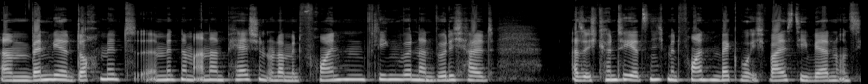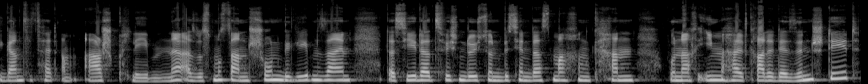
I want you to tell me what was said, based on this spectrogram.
Ähm, wenn wir doch mit, äh, mit einem anderen Pärchen oder mit Freunden fliegen würden, dann würde ich halt, also ich könnte jetzt nicht mit Freunden weg, wo ich weiß, die werden uns die ganze Zeit am Arsch kleben. Ne? Also es muss dann schon gegeben sein, dass jeder zwischendurch so ein bisschen das machen kann, wonach ihm halt gerade der Sinn steht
